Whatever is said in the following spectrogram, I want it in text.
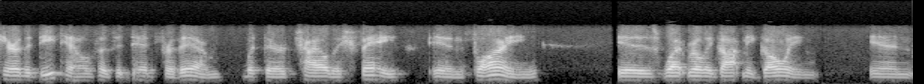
care of the details as it did for them with their childish faith in flying is what really got me going in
